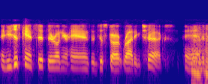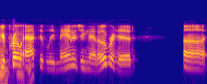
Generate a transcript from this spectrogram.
and you just can't sit there on your hands and just start writing checks. And mm-hmm, if you're mm-hmm. proactively mm-hmm. managing that overhead, uh,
